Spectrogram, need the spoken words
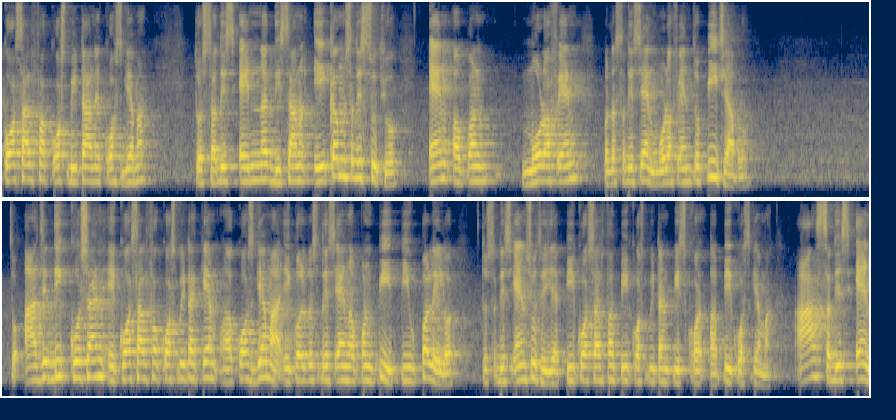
કોસ આલ્ફા કોસ બીટા અને કોસ ગેમા. તો સદિશ એનના દિશાનો એકમ સદિશ શું થયો? N upon mod of n મતલબ સદિશ એન મોડ ઓફ એન તો પી છે આપણો. તો આ જે દિક કોસાઇન એ કોસ આલ્ફા કોસ બીટા કેમ કોસ ગેમા ઇક્વલ ટુ સદિશ એન અપન પી પી ઉપર લઈ લો, તો સદિશ એન શું થઈ જાય? P cos alpha P cos beta P P cos gamma આ સદિશ એન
